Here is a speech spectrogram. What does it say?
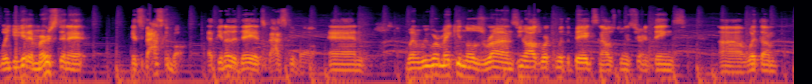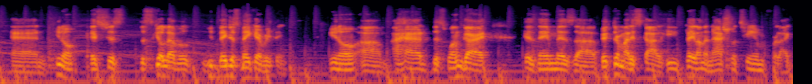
when you get immersed in it, it's basketball. At the end of the day, it's basketball. And when we were making those runs, you know, I was working with the bigs and I was doing certain things uh, with them, and you know, it's just the skill level. They just make everything. You know, um, I had this one guy. His name is uh, Victor Mariscal. He played on the national team for like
